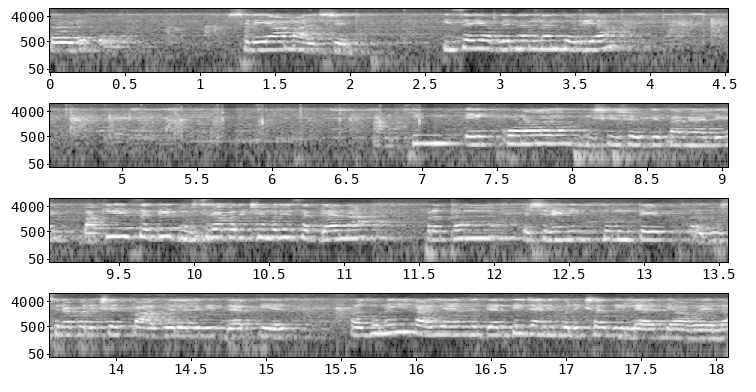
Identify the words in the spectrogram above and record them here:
तर श्रेया मालशेत तिचंही अभिनंदन करूया. आणखीन एक कोणाला विशेष योग्यता मिळाली आहे? बाकी हे सगळे दुसऱ्या परीक्षेमध्ये सगळ्यांना प्रथम श्रेणीतून ते दुसऱ्या परीक्षेत पास झालेले विद्यार्थी आहेत. अजूनही काही आहेत विद्यार्थी ज्यांनी परीक्षा दिल्या आहेत यावेळेला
